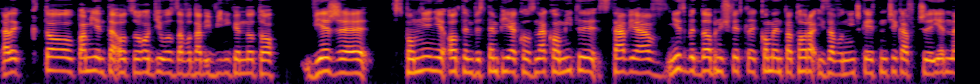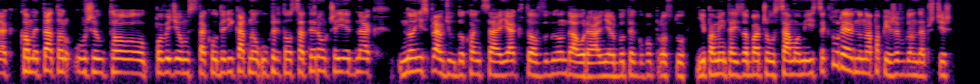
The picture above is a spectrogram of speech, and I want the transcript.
ale kto pamięta o co chodziło z zawodami Wingen, no to wie, że Wspomnienie o tym występie jako znakomity stawia w niezbyt dobrym świetle komentatora i zawodniczkę. Jestem ciekaw, czy jednak komentator użył to, powiedziałbym, z taką delikatną, ukrytą satyrą, czy jednak, no nie sprawdził do końca, jak to wyglądało realnie, albo tego po prostu nie pamiętać, zobaczył samo miejsce, które, no na papierze wygląda przecież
